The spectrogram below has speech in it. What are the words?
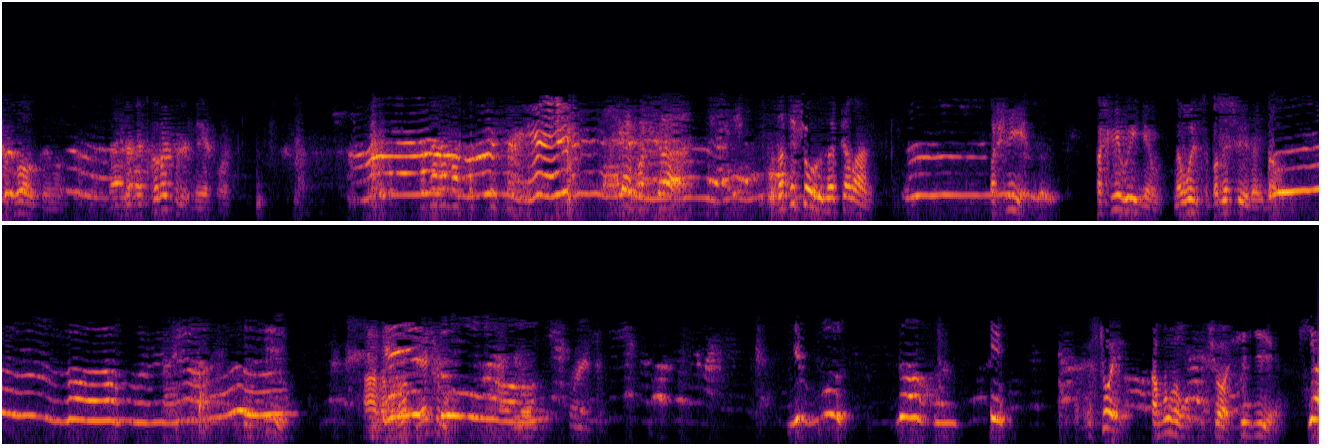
футболку ему? Да, это скоро что ли приехал? Какая башка? Да ты шо, наркоман? Пошли. Пошли выйдем. На улицу подыши дойдем. А, на по-настоящему? Стой, об угол, все, сиди. Все,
